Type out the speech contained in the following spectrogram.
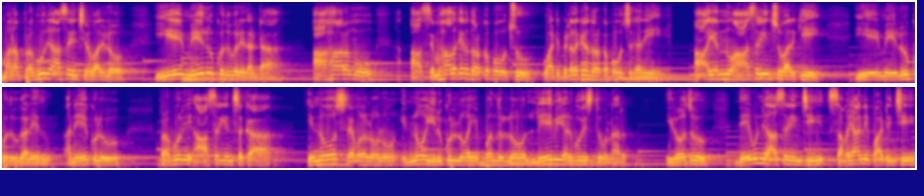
మన ప్రభువుని ఆశ్రయించిన వారిలో ఏ మేలు కొదువలేదంట. ఆహారము ఆ సింహాలకైనా దొరకపోవచ్చు వాటి బిడ్డలకైనా దొరకపోవచ్చు కానీ ఆయన్ను ఆశ్రయించు వారికి ఏ మేలు కొదువుగా లేదు. అనేకులు ప్రభుని ఆశ్రయించక ఎన్నో శ్రమలలోనూ ఎన్నో ఇరుకుల్లో ఇబ్బందుల్లో లేవి అనుభవిస్తూ ఉన్నారు. ఈరోజు దేవుణ్ణి ఆశ్రయించి సమయాన్ని పాటించి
